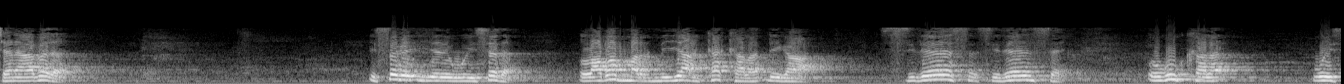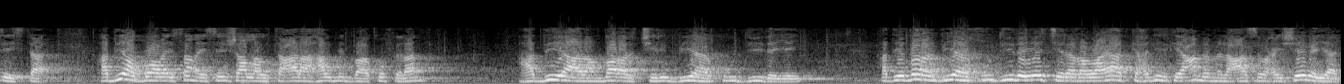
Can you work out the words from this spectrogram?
janaabada isaga iyo weysada laba mar miyaan ka kala dhigaa sideese sideense ugu kala weysaystaa haddii aada booraysanayso insha allahu tacaala hal mid baa ku filan. Haddii aadan darar jirin biyaha kuu diidayey. Haddii darar biyaha kuu diidaya jira rawaayaadka xadiidka camr bn alcaas waxay sheegayaan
